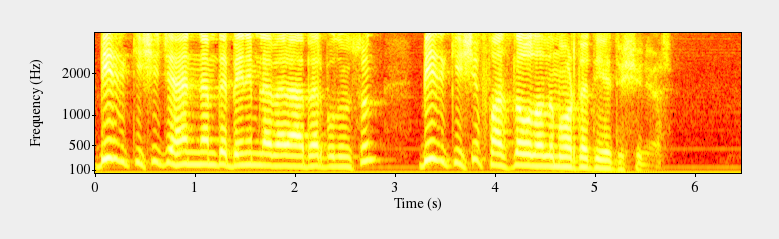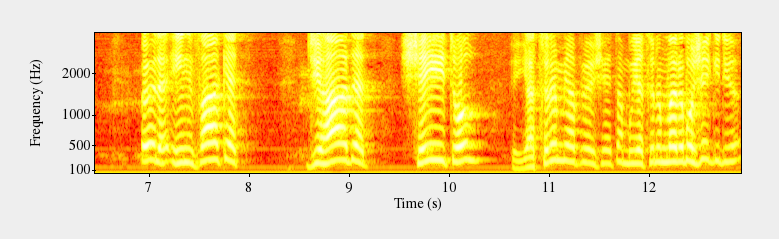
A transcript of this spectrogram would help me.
bir kişi cehennemde benimle beraber bulunsun, bir kişi fazla olalım orada diye düşünüyor. Öyle infak et, cihad et, şehit ol, e, yatırım yapıyor şeytan. Bu yatırımları boşa gidiyor.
